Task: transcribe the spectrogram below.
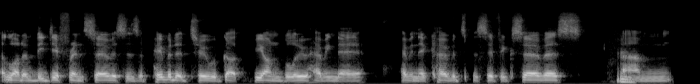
a lot of the different services are pivoted to. We've got Beyond Blue having their having their COVID specific service. Mm. Um,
